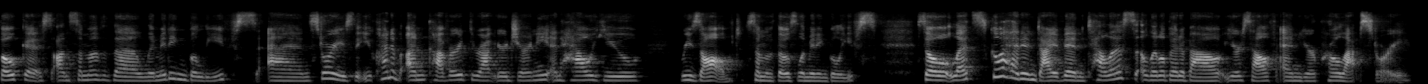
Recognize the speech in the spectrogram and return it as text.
focus on some of the limiting beliefs and stories that you kind of uncovered throughout your journey and how you resolved some of those limiting beliefs. So let's go ahead and dive in. Tell us a little bit about yourself and your prolapse story.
